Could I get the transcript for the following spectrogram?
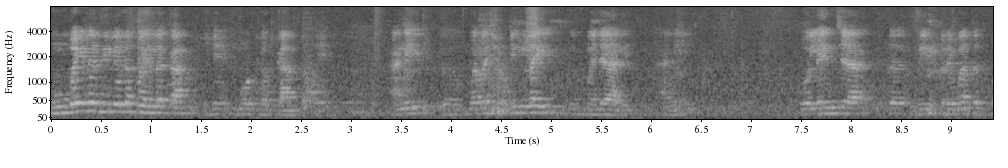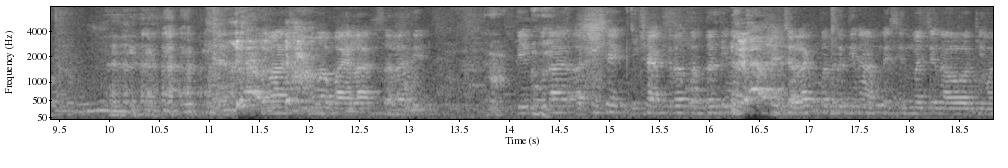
मुंबईनं दिलेलं पहिलं काम हे मोठं काम आहे. आणि मला शूटिंगलाही मजा आली. आणि कोल्यांच्या तर मी प्रेमातच पडलो. त्यांचा सिनेमा सिनेमा पाहायला ते पुन्हा अतिशय कुशाग्र पद्धतीने अतिशय चलाक पद्धतीने आपल्या सिनेमाचे नाव किंवा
